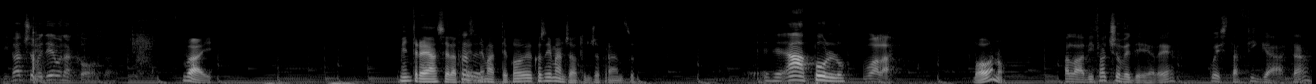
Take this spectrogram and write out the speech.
Vi faccio vedere una cosa. Vai. Mentre Anse la Cosa- prende, Matte, co- cosa hai mangiato a pranzo? Eh, Ah, pollo. Voilà. Buono. Allora, vi faccio vedere questa figata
